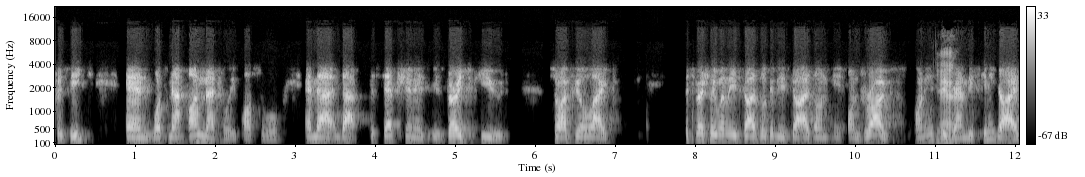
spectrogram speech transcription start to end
physique and what's not unnaturally possible. And that, that perception is, is very skewed. So I feel like, especially when these guys look at these guys on, on drugs on Instagram, yeah. these skinny guys,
